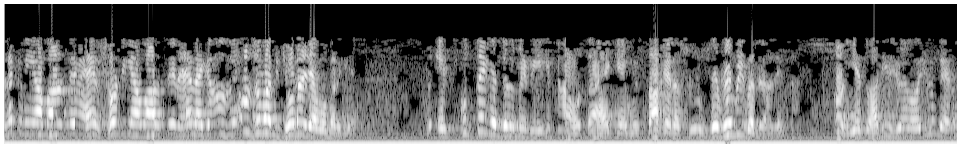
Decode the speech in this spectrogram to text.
لکڑیاں مارتے رہے، سوٹیاں مارتے رہے، لیکن اس وقت چھوڑا جب وہ مر گیا۔ تو ایک کتے کے دل میں بھی اتنا ہوتا ہے کہ گستاخ رسول سے وہ بھی بدلا دیتا اور یہ تو حدیث میں موجود ہے نا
